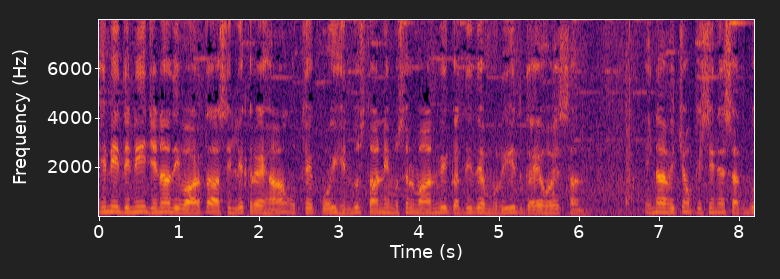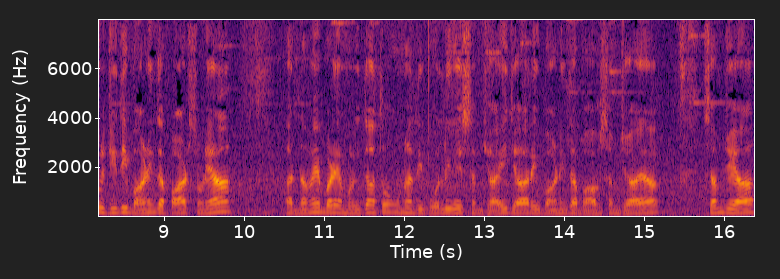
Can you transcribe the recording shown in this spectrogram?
ਇਨੀ ਦਿਨੀ ਜਿਨ੍ਹਾਂ ਦੀ ਵਾਰਤਾ ਅਸੀਂ ਲਿਖ ਰਹੇ ਹਾਂ, ਉੱਥੇ ਕੋਈ ਹਿੰਦੁਸਤਾਨੀ ਮੁਸਲਮਾਨ ਵੀ ਗੱਦੀ ਦੇ ਮੁਰੀਦ ਗਏ ਹੋਏ ਸਨ। ਇਹਨਾਂ ਵਿੱਚੋਂ ਕਿਸੇ ਨੇ ਸਤਗੁਰੂ ਜੀ ਦੀ ਬਾਣੀ ਦਾ ਪਾਠ ਸੁਣਿਆ ਔਰ ਨਵੇਂ ਬੜੇ ਮੁਰੀਦਾਂ ਤੋਂ ਉਹਨਾਂ ਦੀ ਬੋਲੀ ਵਿੱਚ ਸਮਝਾਈ ਜਾ ਰਹੀ ਬਾਣੀ ਦਾ ਭਾਵ ਸਮਝਾਇਆ, ਸਮਝਿਆ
